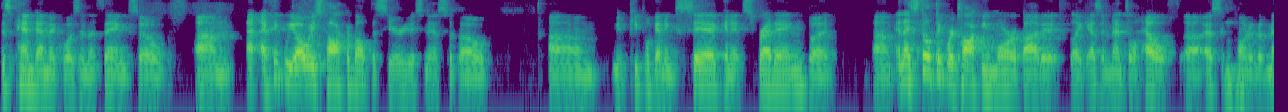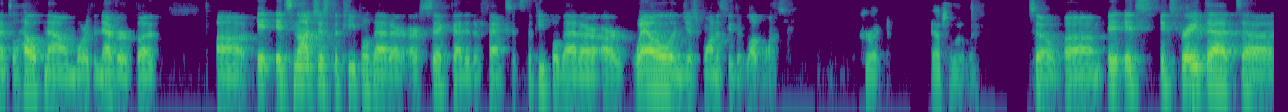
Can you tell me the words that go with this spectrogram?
this pandemic wasn't a thing so um, I, I think we always talk about the seriousness about um, people getting sick and it's spreading. But um, and I still think we're talking more about it like as a mental health, uh, as a mm-hmm. component of mental health now more than ever. But uh, it, it's not just the people that are, are, sick that it affects; it's the people that are, are well and just want to see their loved ones. Correct. Absolutely. So um, it, it's it's great that uh,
